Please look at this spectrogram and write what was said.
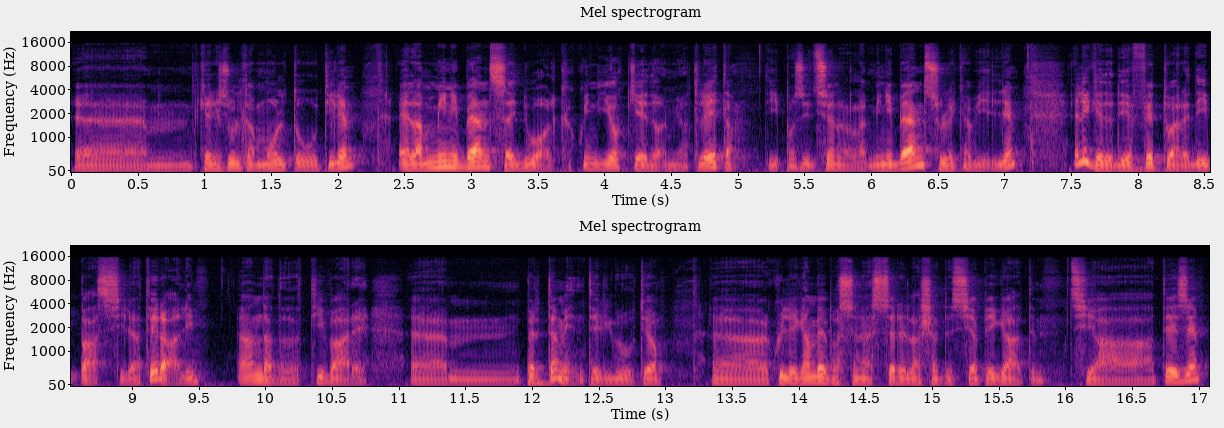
ehm, che risulta molto utile è la mini band sidewalk, quindi io chiedo al mio atleta di posizionare la mini band sulle caviglie e gli chiedo di effettuare dei passi laterali andando ad attivare ehm, prettamente il gluteo. Eh, qui le gambe possono essere lasciate sia piegate sia tese.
